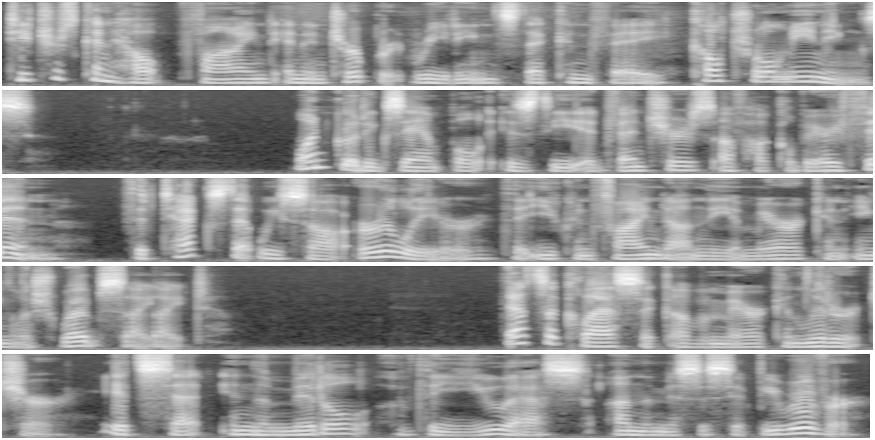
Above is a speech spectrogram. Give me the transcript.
Teachers can help find and interpret readings that convey cultural meanings. One good example is The Adventures of Huckleberry Finn, the text that we saw earlier that you can find on the American English website. That's a classic of American literature. It's set in the middle of the U.S. on the Mississippi River.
